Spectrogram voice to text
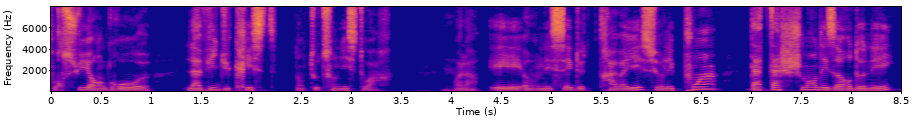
poursuit en gros euh, la vie du Christ dans toute son histoire. Hmm. Voilà. Et on essaye de travailler sur les points d'attachement désordonnés,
